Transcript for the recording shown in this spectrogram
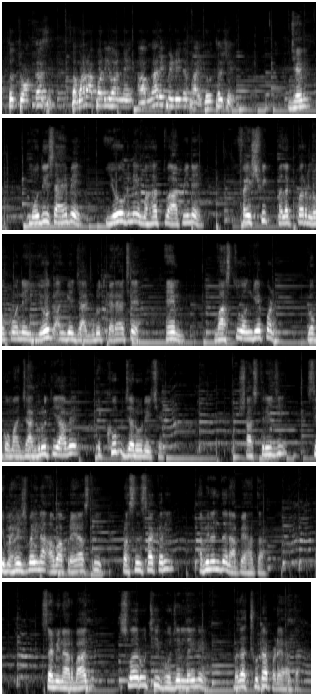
તો ચોક્કસ તમારા પરિવારને આવનારી પેઢીને ફાયદો થશે. જેમ મોદી સાહેબે યોગને મહત્વ આપીને વૈશ્વિક ફલક પર લોકોને યોગ અંગે જાગૃત કર્યા છે એમ વાસ્તુ અંગે પણ લોકોમાં જાગૃતિ આવે એ ખૂબ જરૂરી છે. શાસ્ત્રીજી શ્રી મહેશભાઈના આવા પ્રયાસની પ્રશંસા કરી અભિનંદન આપ્યા હતા. સેમિનાર બાદ સ્વરૂચિ ભોજન લઈને બધા છૂટા પડ્યા હતા.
